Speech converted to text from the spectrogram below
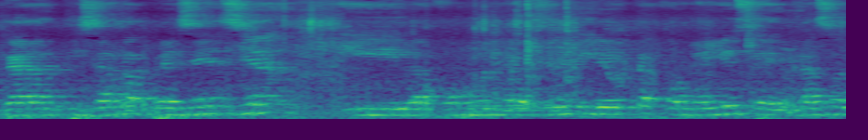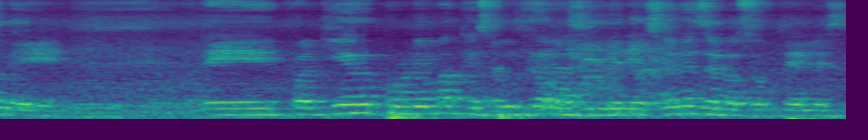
garantizar la presencia y la comunicación directa con ellos en caso de, de cualquier problema que surja en las inmediaciones de los hoteles,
